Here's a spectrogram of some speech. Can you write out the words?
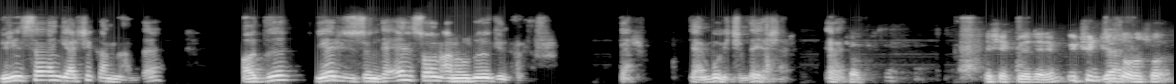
Bir insan gerçek anlamda adı yeryüzünde en son anıldığı gün ölür der. Yani bu biçimde yaşar. Evet. Çok güzel. Teşekkür ederim. Üçüncü Yani- sorusu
